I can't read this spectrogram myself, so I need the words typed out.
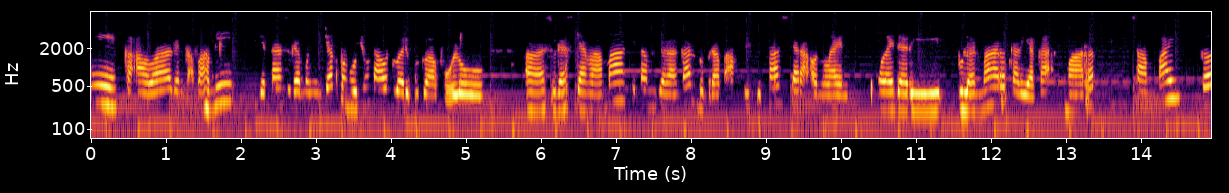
nih Kak Awal dan Kak Fahmi kita sudah menginjak penghujung tahun 2020. Uh, eh, sudah sekian lama kita menjalankan beberapa aktivitas secara online. Mulai dari bulan Maret kali ya Kak, Maret sampai ke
